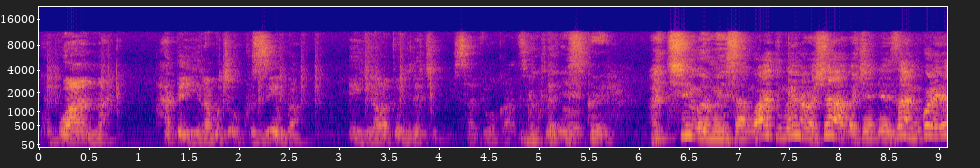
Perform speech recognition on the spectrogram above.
kugwana hata yihiramo ki okuzimba eyihira batungire ki cancer Dr. Isi. Okay. ati mwene abashaka bakendeza mikorere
